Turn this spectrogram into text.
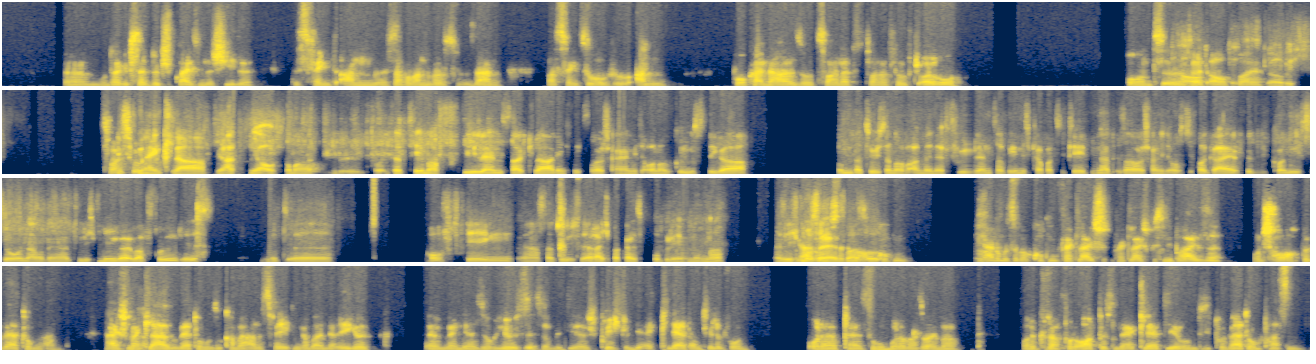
Ähm, und da gibt es halt wirklich Preisunterschiede. Das fängt an, ich sage mal, was wir sagen, was fängt so an pro Kanal so 200, 250 Euro. Und äh, genau, hört auch bei, glaube ich. 2, ich meine, klar, wir hatten ja auch schon mal äh, das Thema Freelancer, klar, den kriegst du wahrscheinlich auch noch günstiger. Kommt natürlich dann darauf an, wenn der Freelancer wenig Kapazitäten hat, ist er wahrscheinlich auch super geil für die Konditionen. Aber wenn er natürlich mega überfüllt ist mit äh, Aufträgen, dann hast du natürlich Erreichbarkeitsprobleme. Ne? Also ich ja, muss ja jetzt mal so gucken, ja, du musst aber gucken, vergleich, vergleich ein bisschen die Preise und schau auch Bewertungen an. Ja, ich meine, klar, Bewertungen, so kann man alles faken, aber in der Regel, äh, wenn der seriös ist und mit dir spricht und dir erklärt am Telefon oder per Zoom oder was auch immer, oder du da vor Ort bist und der erklärt dir und die Bewertungen passen,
